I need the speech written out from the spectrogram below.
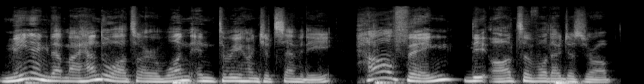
meaning that my handle odds are 1 in 370, halving the odds of what I just dropped.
